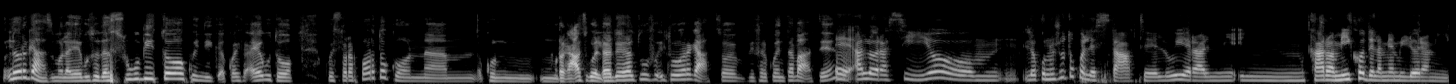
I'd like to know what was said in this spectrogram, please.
l'orgasmo l'hai avuto da subito, quindi hai avuto questo rapporto con, um, con un ragazzo, era il tuo, il tuo, ragazzo, vi frequentavate? Eh, allora sì, io mh, l'ho conosciuto quell'estate, lui era il, mio, il caro amico della mia migliore amica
